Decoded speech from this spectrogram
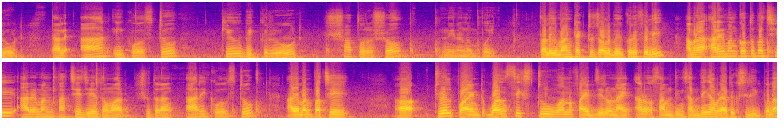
রুট। তাহলে r equals to cubic root সতেরোশো নিরানব্বই। তাহলে এই মানটা একটু চলো বের করে ফেলি। আমরা আর এর মান কত পাচ্ছি? আর এর মান পাচ্ছি যে তোমার সুতরাং আর ইকুয়ালস টু আর এর মান পাচ্ছি twelve point one six two one five zero nine আরও সামথিং সামথিং আমরা এত কিছু লিখব না।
